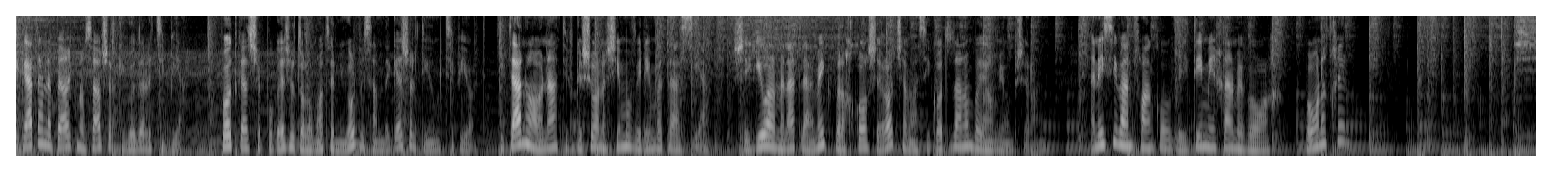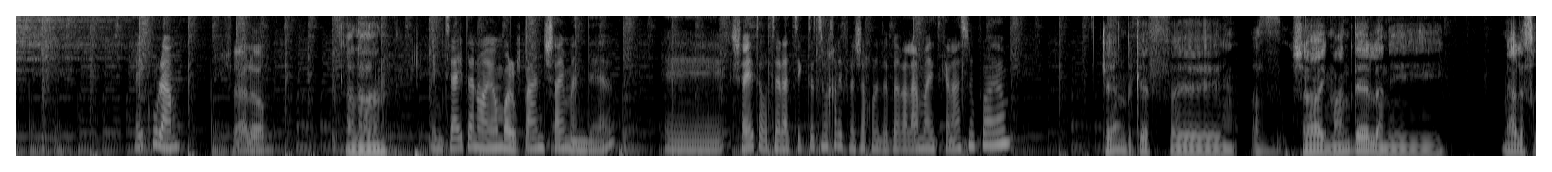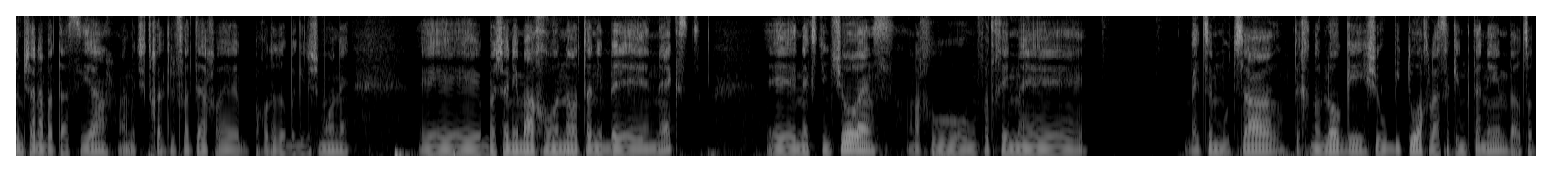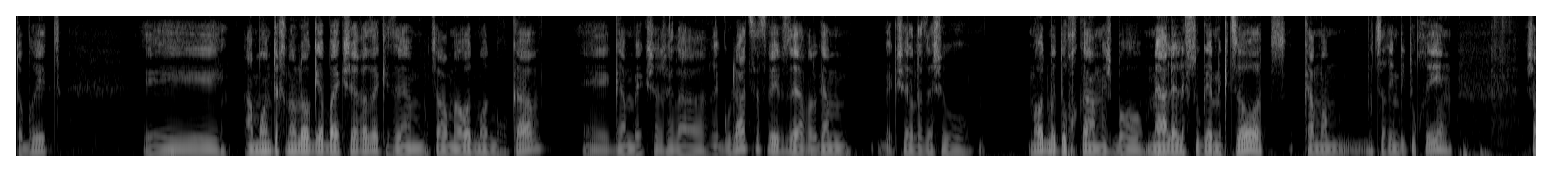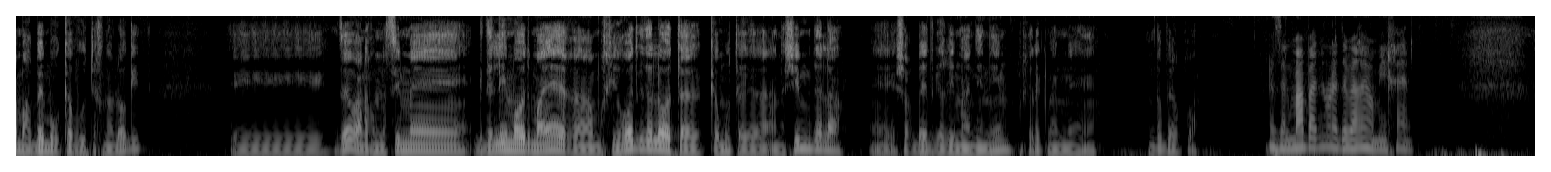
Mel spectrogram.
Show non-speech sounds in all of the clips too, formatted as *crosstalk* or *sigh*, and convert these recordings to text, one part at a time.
הגעתם לפרק נוסף של כגודל לציפייה, פודקאסט שפוגש את עולמות הניהול ושם דגש על תיאום ציפיות. איתנו העונה תפגשו אנשים מובילים בתעשייה, שהגיעו על מנת להעמיק ולחקור שאלות שמעסיקות אותנו ביום-יום שלנו. אני סיון פרנקו ואיתי מיכאל מבורך. בואו נתחיל. היי hey, כולם. שלום. אהלן. נמצא איתנו היום באולפן שי מנדל. אה, שי, אתה רוצה להציג את עצמך לפני שאנחנו נדבר על למה התכנסנו פה היום? כן, בכיף. אה, אז שי מנדל, אני מעל 20 שנה בתעשייה, האמת שהתחלתי לפתח אה, פחות או יותר בגיל שמונה. בשנים האחרונות אני בנקסט, נקסט אינשורנס, אנחנו מפתחים בעצם מוצר טכנולוגי שהוא ביטוח לעסקים קטנים בארצות הברית. המון טכנולוגיה בהקשר הזה, כי זה מוצר מאוד מאוד מורכב, גם בהקשר של הרגולציה סביב זה, אבל גם בהקשר לזה שהוא מאוד מתוחכם, יש בו מעל אלף סוגי מקצועות, כמה מוצרים ביטוחיים, יש שם הרבה מורכבות טכנולוגית. אה, זהו, אנחנו מנסים, אה, גדלים מאוד מהר, המכירות גדלות, כמות האנשים גדלה, אה, יש הרבה אתגרים מעניינים, חלק מהם נדבר פה. אז על מה באנו לדבר היום, מיכאל?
